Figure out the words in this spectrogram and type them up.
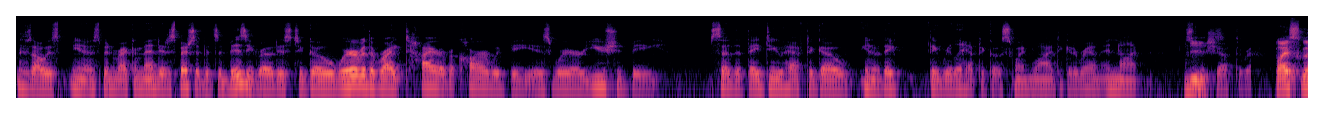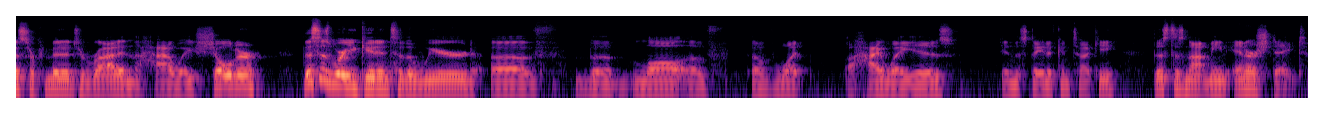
has always you know has been recommended, especially if it's a busy road, is to go wherever the right tire of a car would be is where you should be, so that they do have to go. You know, they they really have to go swing wide to get around and not smash Yes. you off the road. Bicyclists are permitted to ride in the highway shoulder. This is where you get into the weird of the law of of what a highway is in the state of Kentucky. This does not mean interstate.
